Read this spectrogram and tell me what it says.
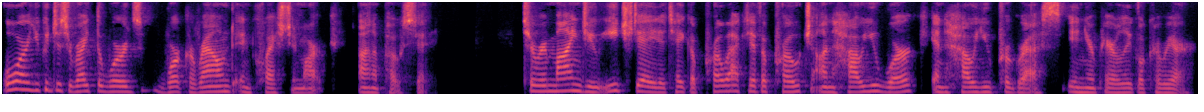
or you could just write the words workaround and question mark on a post it to remind you each day to take a proactive approach on how you work and how you progress in your paralegal career.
